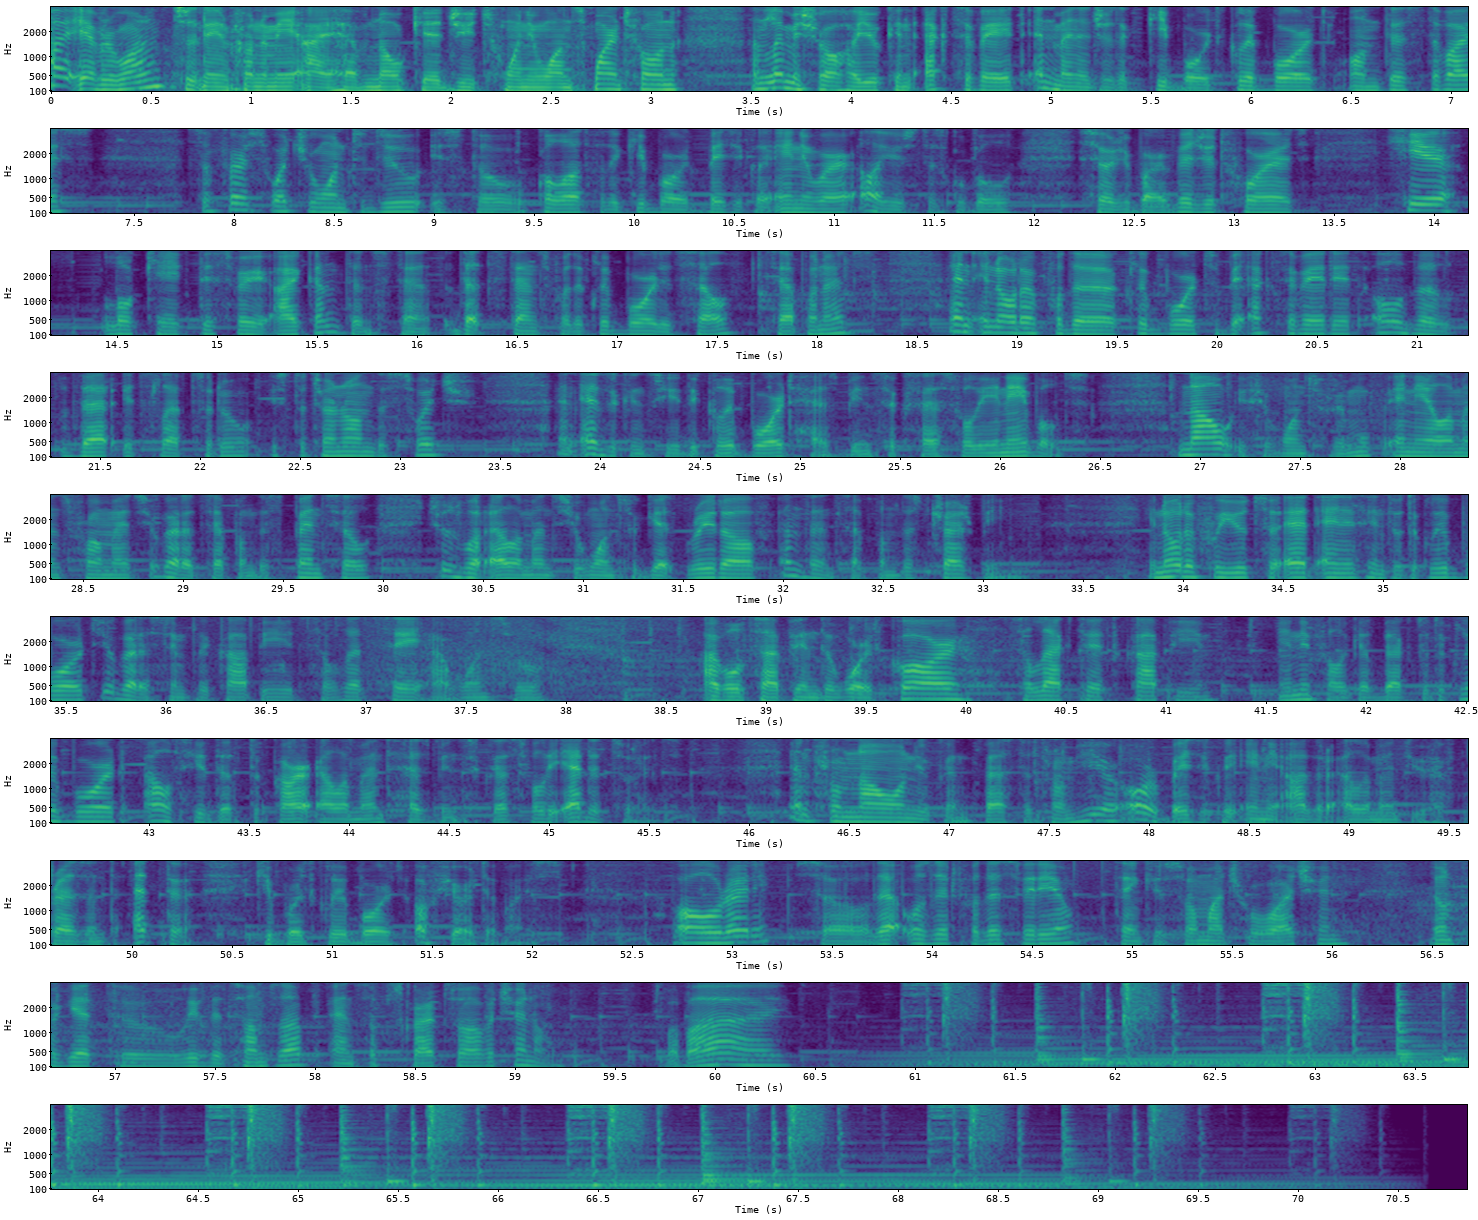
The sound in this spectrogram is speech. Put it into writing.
Hi everyone, today in front of me I have Nokia G21 smartphone and let me show how you can activate and manage the keyboard clipboard on this device. So first what you want to do is to call out for the keyboard basically anywhere. I'll use this Google search bar widget for it. Here locate this very icon that, stand, that stands for the clipboard itself, tap on it, and in order for the clipboard to be activated, all the, that it's left to do is to turn on the switch, and as you can see the clipboard has been successfully enabled. Now if you want to remove any elements from it, you gotta tap on this pencil, choose what elements you want to get rid of, and then tap on this trash bin. In order for you to add anything to the clipboard, you gotta simply copy it, so let's say I want to I will type in the word car, select it, copy, and if I'll get back to the clipboard, I'll see that the car element has been successfully added to it. And from now on you can paste it from here or basically any other element you have present at the keyboard clipboard of your device. Alrighty, so that was it for this video. Thank you so much for watching. Don't forget to leave the thumbs up and subscribe to our channel. Bye bye!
